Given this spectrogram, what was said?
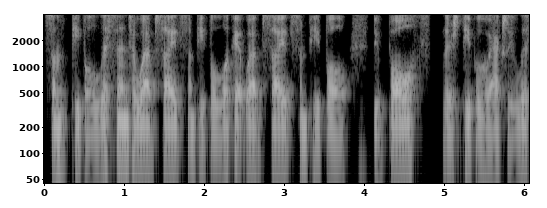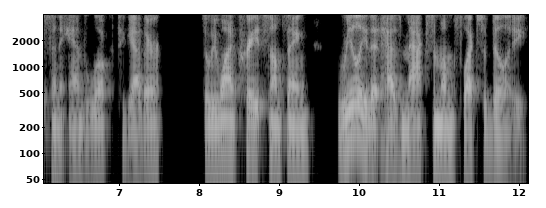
some people listen to websites, some people look at websites, some people do both. There's people who actually listen and look together. So we want to create something really that has maximum flexibility.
